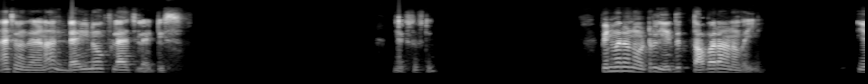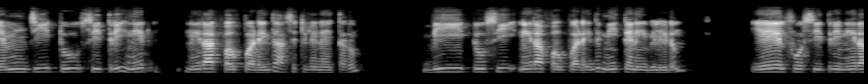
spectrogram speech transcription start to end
Answer வந்து என்னன்னா டைனோஃபிளாஜிலைட்டிஸ் நெக்ஸ்ட் கொஸ்டின் பின்வரும் நோற்றில் எது தவறானவை? எம்ஜி டூ சி த்ரீ நீர் நீரார் பகுப்பு அடைந்து அசிட்டிலினை தரும். பிஇ டூ சி நீரா பகுப்பு அடைந்து மீத்தனை வெளியிடும். ஏஎல் ஃபோர் சி த்ரீ நீரா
